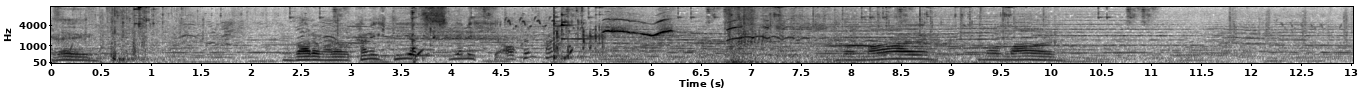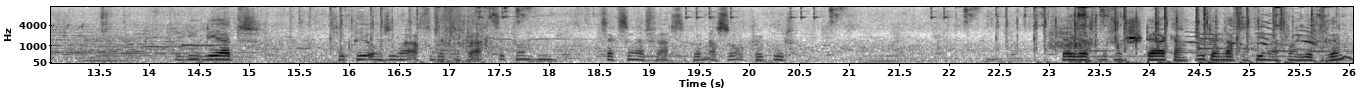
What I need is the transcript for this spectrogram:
Okay. Warte mal, aber kann ich die jetzt hier nicht auch hinpacken? Normal normal. Gegenwert TP um 768 für 8 Sekunden. 600 für 8 Sekunden. Achso, okay, gut. Okay, das ist ein bisschen stärker. Gut, dann lasse ich den erstmal hier drin.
